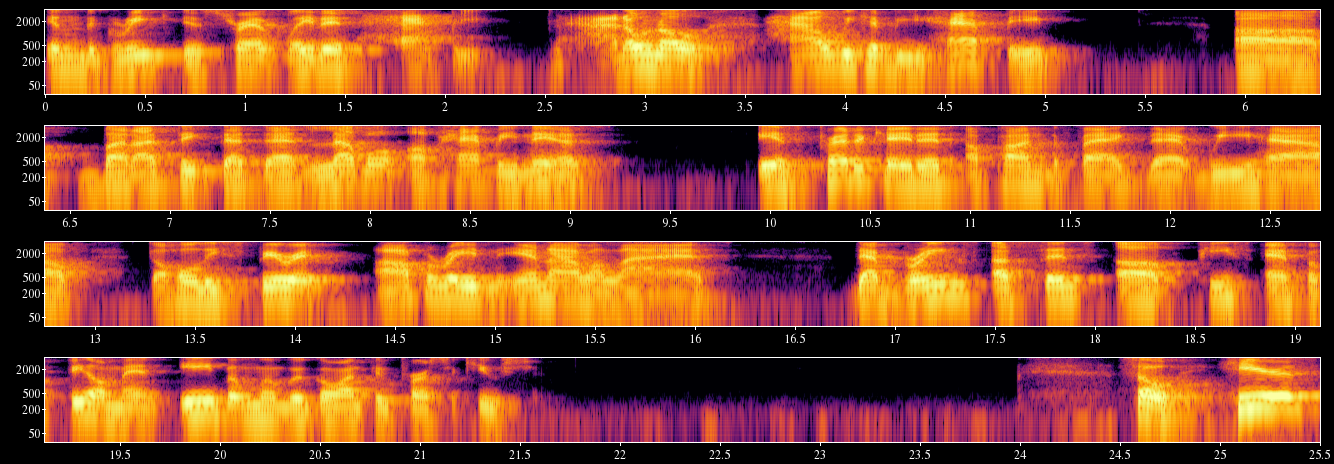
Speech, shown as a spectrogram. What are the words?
in the Greek is translated happy. I don't know how we can be happy, uh, but I think that that level of happiness is predicated upon the fact that we have the Holy Spirit operating in our lives that brings a sense of peace and fulfillment even when we're going through persecution. So here's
